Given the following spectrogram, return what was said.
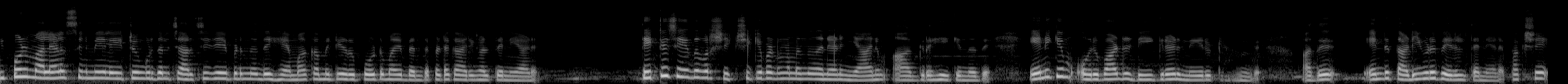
ഇപ്പോൾ മലയാള സിനിമയിൽ ഏറ്റവും കൂടുതൽ ചർച്ച ചെയ്യപ്പെടുന്നത് ഹേമ കമ്മിറ്റി റിപ്പോർട്ടുമായി ബന്ധപ്പെട്ട കാര്യങ്ങൾ തന്നെയാണ്. തെറ്റ് ചെയ്തവർ ശിക്ഷിക്കപ്പെടണമെന്ന് തന്നെയാണ് ഞാനും ആഗ്രഹിക്കുന്നത്. എനിക്കും ഒരുപാട് ഡീഗ്രേഡ് നേരിട്ടിട്ടുണ്ട്. അത് എന്റെ തടിയുടെ പേരിൽ തന്നെയാണ്. പക്ഷേ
